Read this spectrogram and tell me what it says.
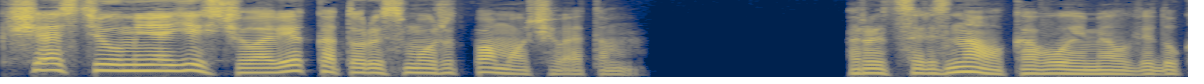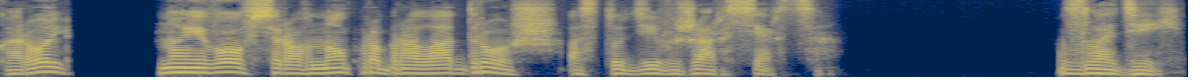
К счастью, у меня есть человек, который сможет помочь в этом». Рыцарь знал, кого имел в виду король, но его все равно пробрала дрожь, остудив жар сердца. Злодей.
